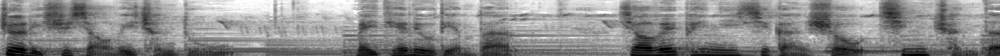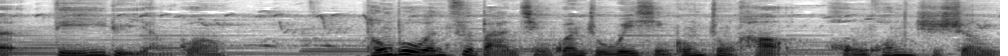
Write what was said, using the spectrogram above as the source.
这里是小薇晨读，每天六点半，小薇陪你一起感受清晨的第一缕阳光。同步文字版，请关注微信公众号“洪荒之声”。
